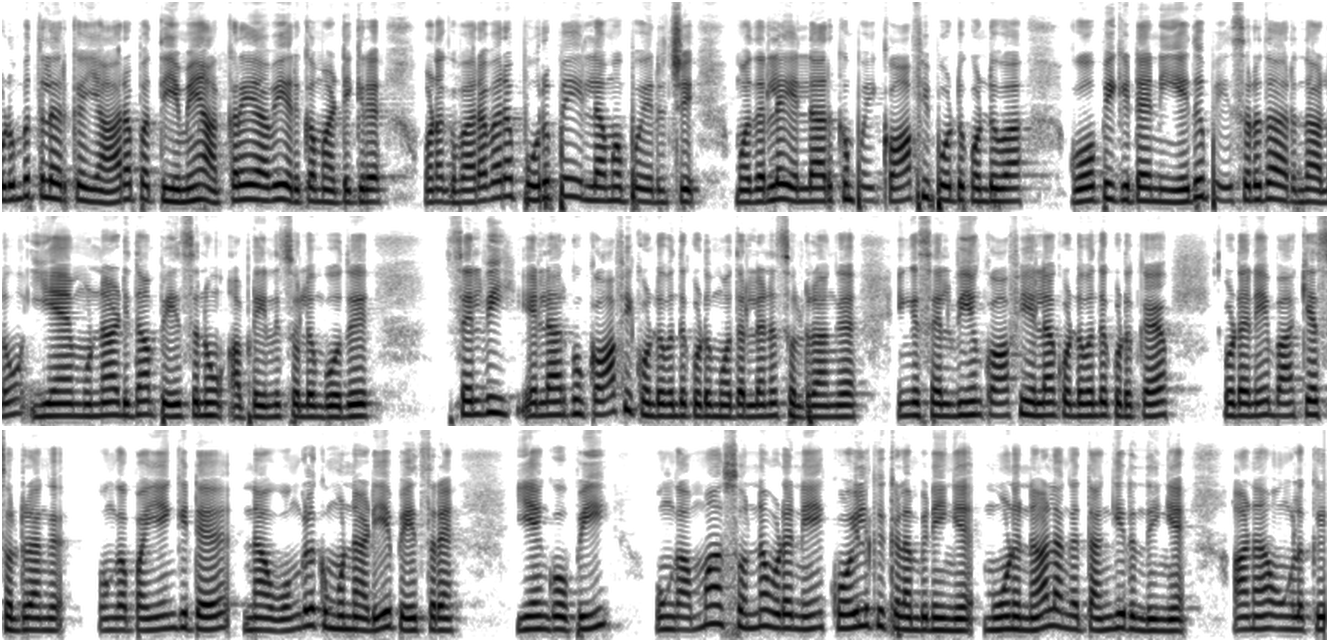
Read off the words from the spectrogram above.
குடும்பத்தில் இருக்க யாரை பற்றியுமே அக்கறையாகவே இருக்க மாட்டேங்கிற. உனக்கு வர வர பொறுப்பே இல்லாமல் போயிடுச்சு முதல்ல எல்லாருக்கும் போய் காஃபி போட்டு கொண்டு வா. கோபி நீ எது பேசுகிறதா இருந்தாலும் ஏன் முன்னாடி தான் பேசணும் அப்படின்னு சொல்லும்போது செல்வி எல்லாருக்கும் காஃபி கொண்டு வந்து கொடு முதல்லன்னு சொல்கிறாங்க இங்கே செல்வியும் காஃபி எல்லாம் கொண்டு வந்து கொடுக்க. உடனே பாக்கியா சொல்கிறாங்க உங்கள் பையன்கிட்ட நான் உங்களுக்கு முன்னாடியே பேசுகிறேன் ஏன் கோபி? உங்கள் அம்மா சொன்ன உடனே கோயிலுக்கு கிளம்பினீங்க. மூணு நாள் அங்கே தங்கியிருந்தீங்க. ஆனால் உங்களுக்கு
